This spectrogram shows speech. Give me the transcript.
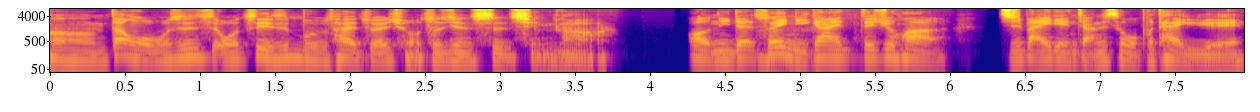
嗯，但我我是我自己是不太追求这件事情啊。哦，你的，所以你刚才这句话直白一点讲，就是我不太约。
